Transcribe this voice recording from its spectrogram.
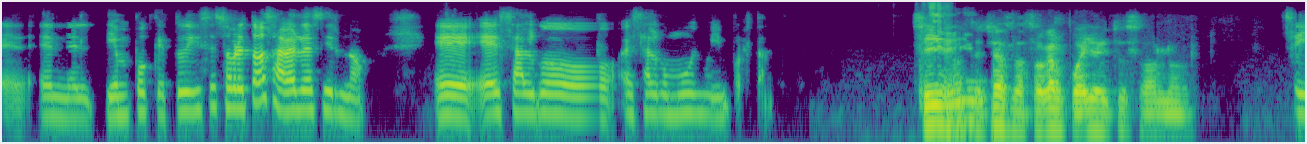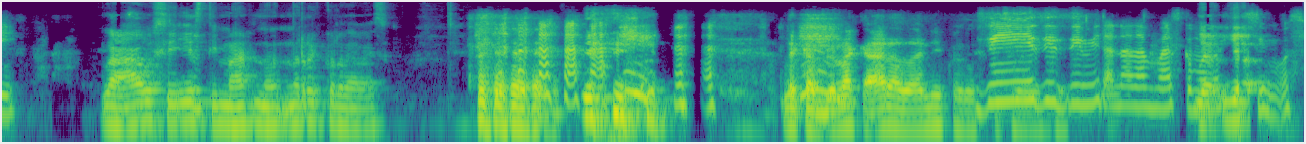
eh, en el tiempo que tú dices, sobre todo saber decir no, eh, es algo, es algo muy, muy importante. Sí, Sí. ¿no? te echas la soga al cuello y tú solo. Sí. Wow, sí, estimar, no, no recordaba eso. Le cambió la cara a Dani cuando Sí, sí, sí, mira nada más cómo Yo- lo yo- pusimos.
